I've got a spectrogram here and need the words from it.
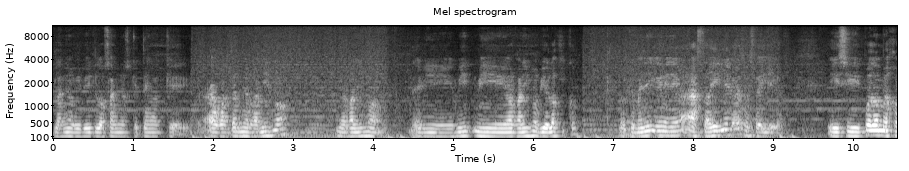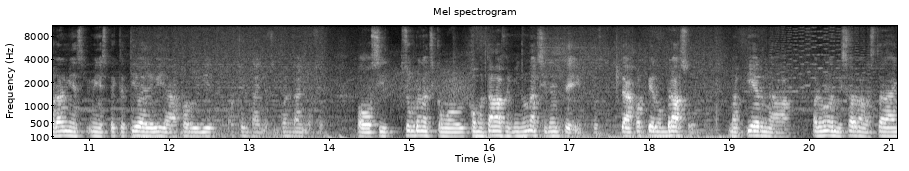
planeo vivir los años que tenga que aguantar mi organismo, mi organismo, de mi, organismo biológico. Lo que me diga, hasta ahí llegas, hasta ahí llegas. Y si puedo mejorar mi, mi expectativa de vida, por vivir 80 años, 50 años, o si sufro como, estaba Fermín, un accidente y pues a lo mejor pierdo un brazo, una pierna, alguno de mis órganos está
